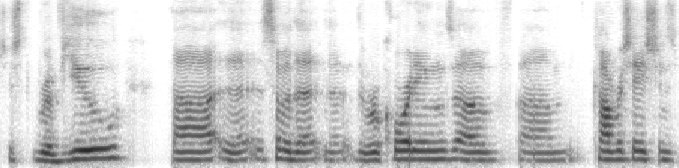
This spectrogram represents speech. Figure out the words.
just review uh, the, some of the, the, the recordings of um, conversations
